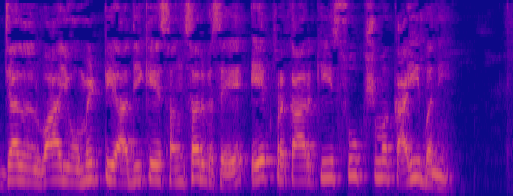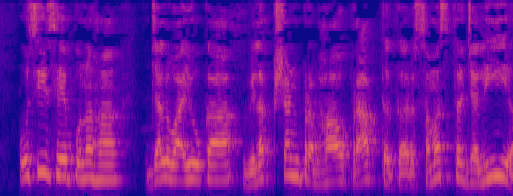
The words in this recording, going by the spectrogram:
जल, वायु, मिट्टी आदि के संसर्ग से एक प्रकार की सूक्ष्म काई बनी। उसी से पुनः जलवायु का विलक्षण प्रभाव प्राप्त कर समस्त जलीय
